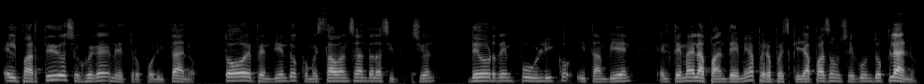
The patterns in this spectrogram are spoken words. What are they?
El partido se juega en Metropolitano, todo dependiendo cómo está avanzando la situación de orden público y también el tema de la pandemia, pero pues que ya pasa a un segundo plano.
